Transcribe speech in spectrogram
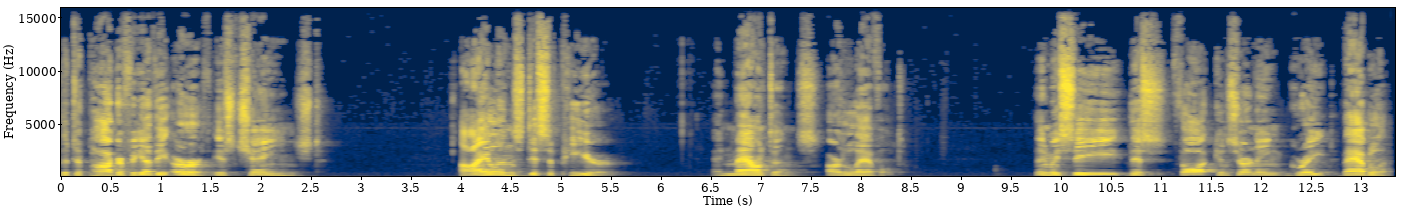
The topography of the earth is changed. Islands disappear and mountains are leveled. Then we see this thought concerning great Babylon,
